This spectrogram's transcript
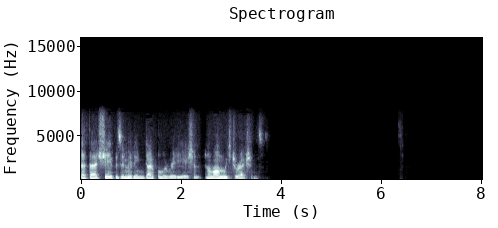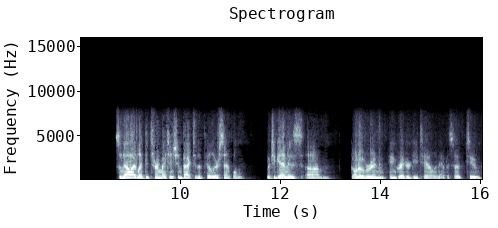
that that shape is emitting dipolar radiation and along which directions. So now I'd like to turn my attention back to the pillar sample, which again is um, gone over in, in greater detail in episode two,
